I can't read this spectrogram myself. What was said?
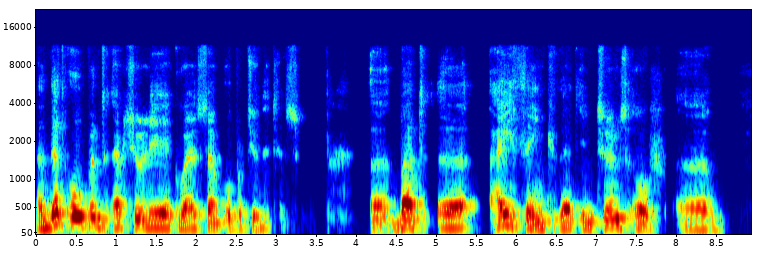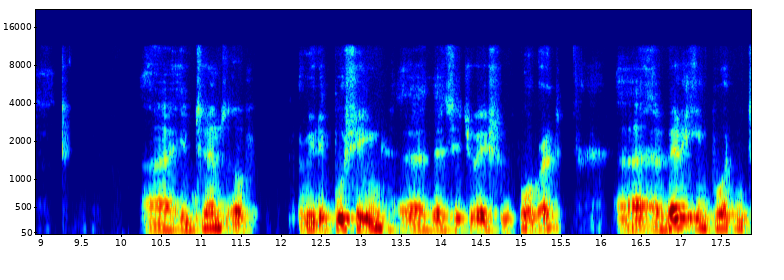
And that opened actually quite some opportunities. Uh, but uh, I think that in terms of um, uh, in terms of really pushing uh, the situation forward, uh, a very important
